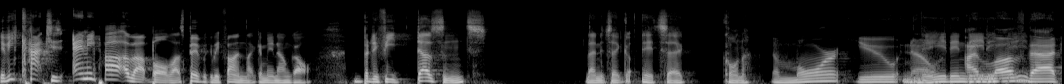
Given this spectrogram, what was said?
if he catches any part of that ball, that's perfectly fine. That can be an own goal. But if he doesn't, then it's a it's a corner. The more you know. Indeed, I love indeed. that.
